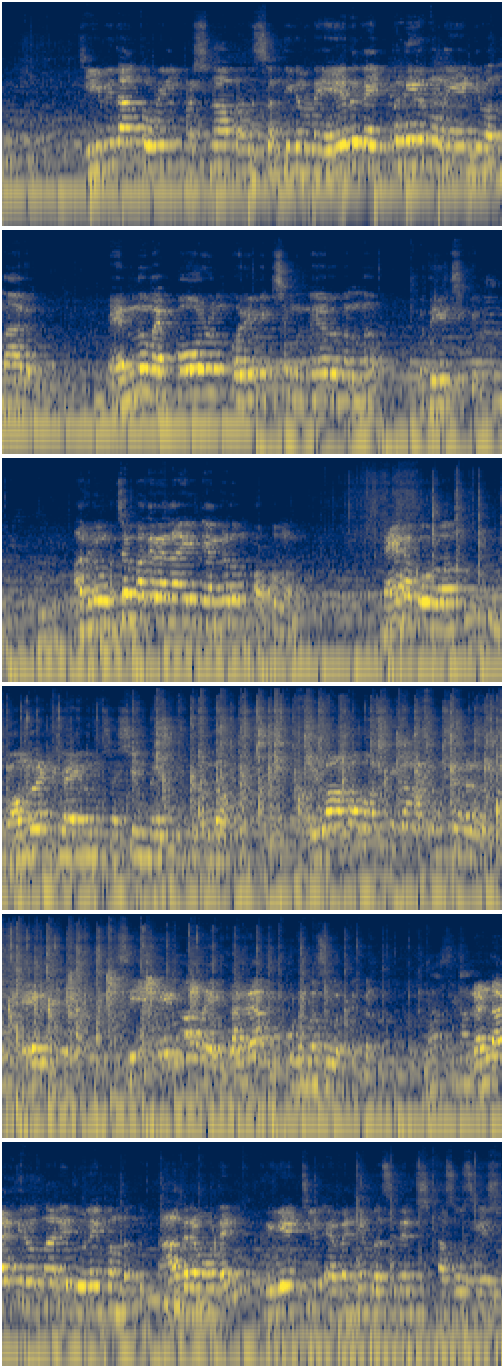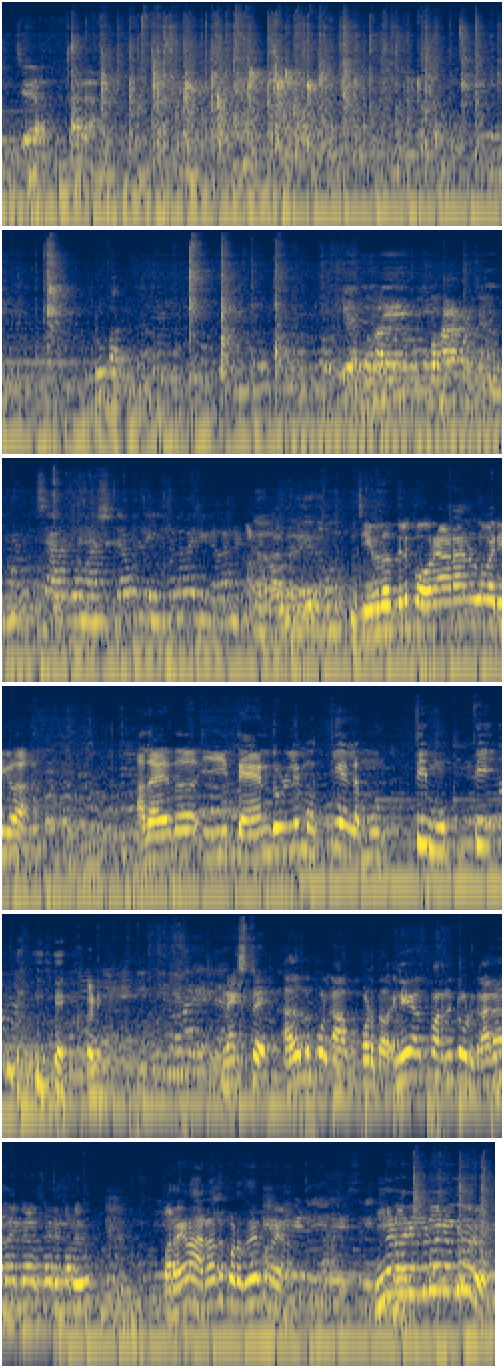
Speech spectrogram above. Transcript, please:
ജീവിത തൊഴിൽ പ്രശ്ന പ്രതിസന്ധികളുടെ ഏത് കൈപ്പനീർ നുണയേണ്ടി വന്നാലും എന്നും എപ്പോഴും ഒരുമിച്ച് മുന്നേറുമെന്ന് പ്രതീക്ഷിക്കുന്നു. അതിന് ഊർജം പകരാനായി ഞങ്ങളും ഒപ്പമുണ്ട്. സ്നേഹപൂർവം കോമ്രേഡ് ജയനും ശശീന്ദ്രും വിവാഹ വാർഷികാശംസകൾ C A R A CARA കുടുംബ സുഹൃത്തുക്കൾ. രണ്ടായിരത്തി ഇരുപത്തിനാല് ജൂലൈ പന്ത്രണ്ട് ആദരവോടെ creative avenue residence association chair CARA ഉപഹാരം കൊടുക്കാം. ചാക്കോമാഷിന്റെ ഉള്ളിൽ നിന്നുള്ള വരികളാണ് കേട്ടോ. ജീവിതത്തിൽ പോരാടാനുള്ള വരികളാണ് അതായത് ഈ തേൻതുള്ളി മുത്തിയല്ല മുത്തി മുത്തി കൊടു നെക്സ്റ്റ് അതൊന്ന് കൊടുത്തോ. ഇനി അത് പറഞ്ഞിട്ട് കൊടുക്കും. ആരാണ് അതിന്റെ ആൾക്കാര് പറയൂ? പറയണം. ആരാണ് കൊടുത്തത് പറയണം. ഇങ്ങോട്ട് വരും ഇങ്ങോട്ട് വരും ഇങ്ങോട്ട് വരും.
